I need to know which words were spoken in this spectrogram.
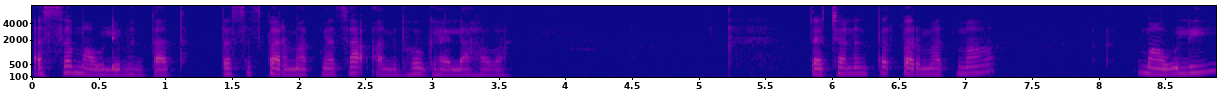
असं माऊली म्हणतात. तसंच परमात्म्याचा अनुभव घ्यायला हवा. त्याच्यानंतर परमात्मा माऊली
